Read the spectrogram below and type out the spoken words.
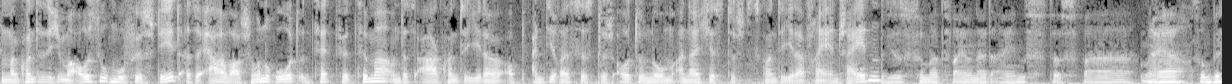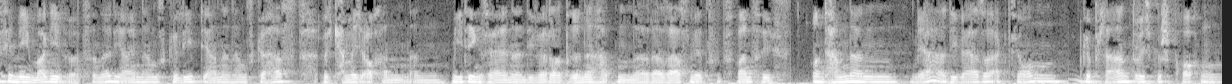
Man konnte sich immer aussuchen, wofür es steht. Also R war schon rot und Z für Zimmer und das A konnte jeder, ob antirassistisch, autonom, anarchistisch, das konnte jeder frei entscheiden. Dieses Zimmer 201, das war, naja, so ein bisschen wie Maggi-Würze. Ne? Die einen haben es geliebt, die anderen haben es gehasst. Also ich kann mich auch an, an Meetings erinnern, die wir dort drinnen hatten. Da, da saßen wir zu 20 und haben dann ja diverse Aktionen geplant, durchgesprochen.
